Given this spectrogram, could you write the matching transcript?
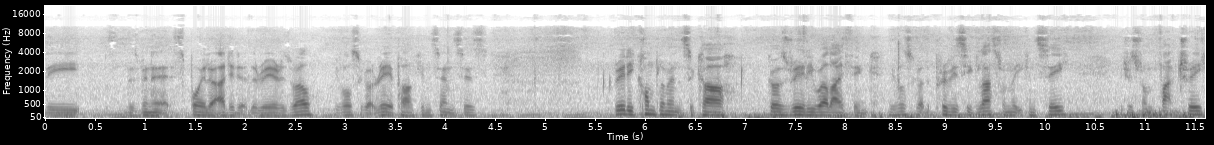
the there's been a spoiler added at the rear as well. You've also got rear parking sensors. Really complements the car, goes really well I think. You've also got the privacy glass from what you can see, which is from factory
